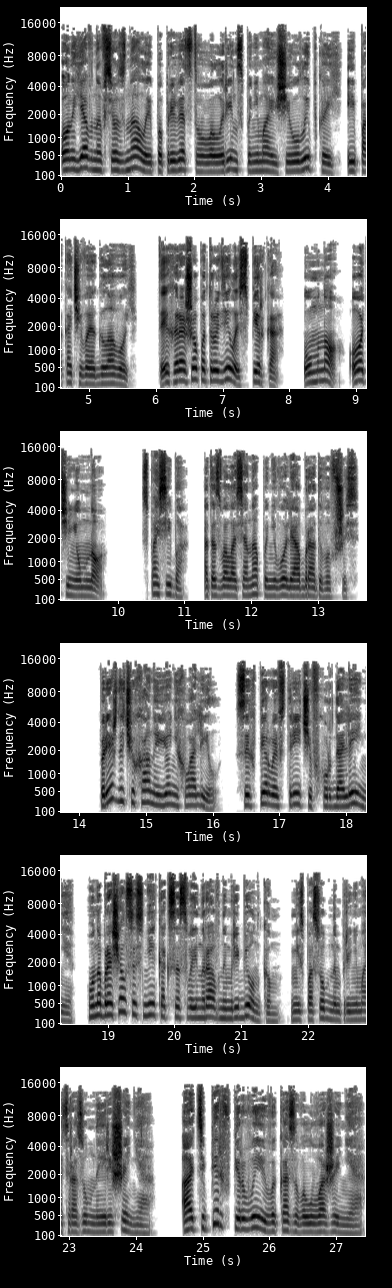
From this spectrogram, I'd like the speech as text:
Он явно все знал и поприветствовал Рин с понимающей улыбкой и покачивая головой. «Ты хорошо потрудилась, Спирка. Умно, очень умно». «Спасибо», — отозвалась она, поневоле обрадовавшись. Прежде Чухан ее не хвалил. С их первой встречи в Хурдалейне он обращался с ней как со своенравным ребенком, неспособным принимать разумные решения. А теперь впервые выказывал уважение.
